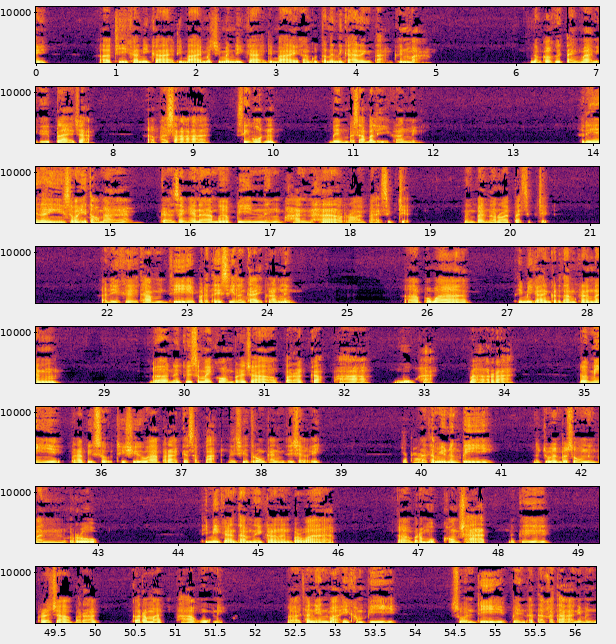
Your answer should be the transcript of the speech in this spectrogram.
ทีฆานิกายอธิบายมัชฌิมนิกายอธิบายอังคุตรนิกายต่างๆ ขึ้นมา นั่นก็คือแต่งมานี่คือแปลจากภาษาสิงหนเป็นภาษาบาลีครั้งหนึ่งทีนี้ในสมัยต่อมาการสังเนาเมื่อปี 1587 1587 อันนี้คือทำที่ประเทศศรีลังกาอีกครั้งหนึ่ง เพราะว่าที่มีการกระทำครั้งนั้นนั่นคือสมัยของพระเจ้าปรกกะพามุหะมหาราช ดยมีพระภิกษุที่ชื่อว่าพระกัสสปะในชื่อตรงกันเฉยๆทำอยู่หนึ่งปีจำนวนพระสงฆ์หนึ่งพันรูป ที่มีการทำในครั้งนั้นเพราะว่าประมุขของชาตินั่นคือ พระเจ้าปรกรมัตพาหุนี่ท่านเห็นว่าเอ้คัมภีร์ส่วนที่เป็นอัตถกถานี่มัน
